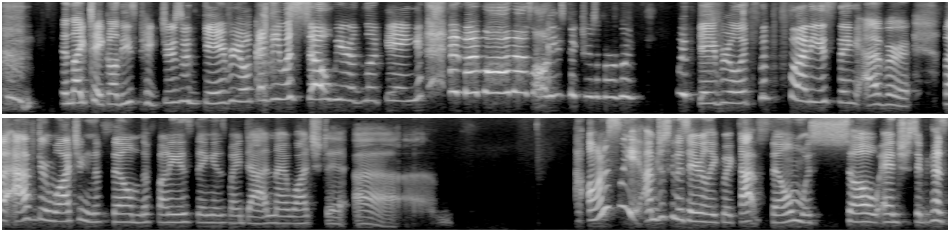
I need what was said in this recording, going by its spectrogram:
and like take all these pictures with Gabriel because he was so weird looking. And my mom has all these pictures of her going with Gabriel. It's the funniest thing ever. But after watching the film, the funniest thing is my dad and I watched it uh honestly, I'm just gonna say really quick that film was so interesting because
